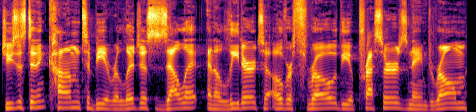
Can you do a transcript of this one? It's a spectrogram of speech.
Jesus didn't come to be a religious zealot and a leader to overthrow the oppressors named Rome.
